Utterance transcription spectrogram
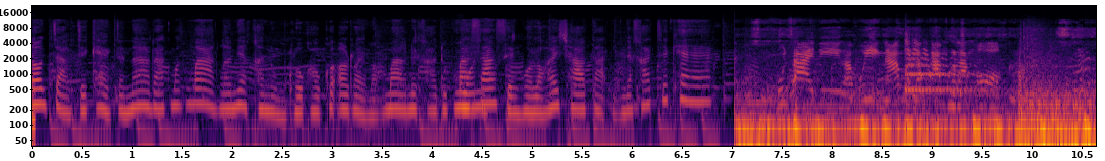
นอกจากเจ๊แขกจะน่ารักมาก ๆ แล้วเนี่ยขนมครกเขาก็อร่อยมากๆด้วยค่ะ ทุกคนมาสร้างเสียงหัวเราะให้ชาวตาอีกนะคะเจ๊แขก ผู้ชายดีค่ะผู้หญิงหน้าเหมือนละกรรมกำลังออกค่ะ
